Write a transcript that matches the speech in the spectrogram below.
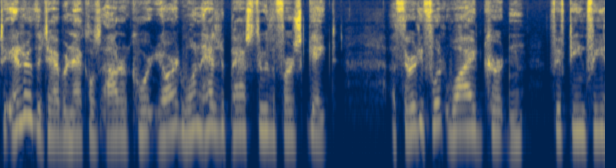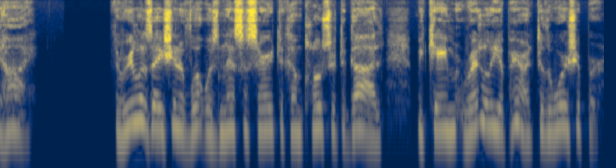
To enter the tabernacle's outer courtyard, one had to pass through the first gate, a 30 foot wide curtain, 15 feet high. The realization of what was necessary to come closer to God became readily apparent to the worshiper.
